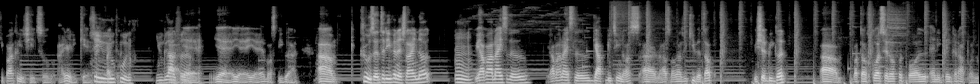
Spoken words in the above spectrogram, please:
keep a clean sheet, so I really care. so you, you cool. You glad Ah, for that. yeah, yeah, yeah, yeah. I must be glad. Um, cruising to the finish line now Mm. we have a nice little we have a nice little gap between us and as long as we keep it up we should be good um but of course you know football anything could happen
